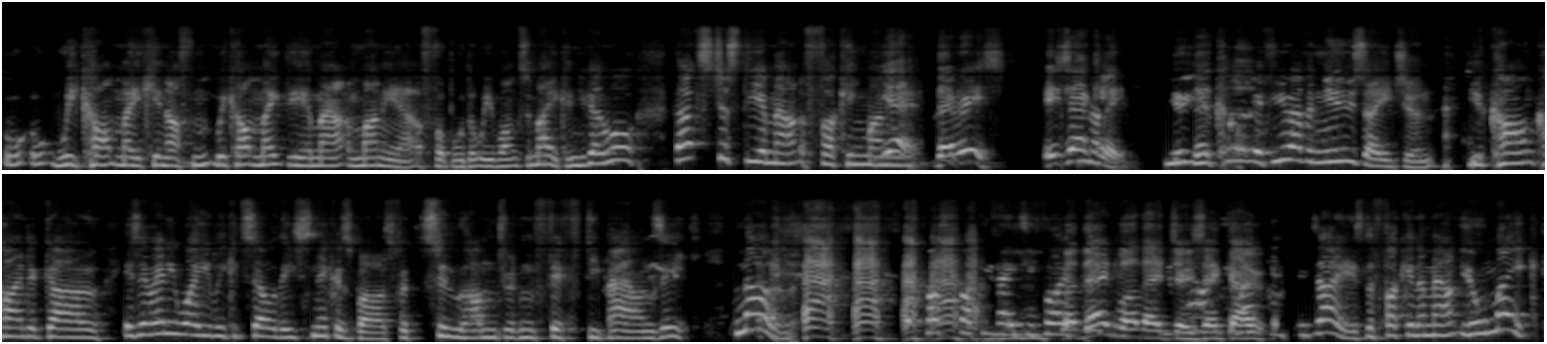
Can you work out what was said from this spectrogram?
we can't make enough. We can't make the amount of money out of football that we want to make. And you go, well, that's just the amount of fucking money. Yeah, there is exactly. You, you There- can't, if you have a news agent, you can't kind of go, is there any way we could sell these Snickers bars for £250 each? No. Fucking 85 but then what they do is they go. every day is the fucking amount you'll make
